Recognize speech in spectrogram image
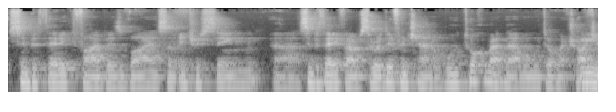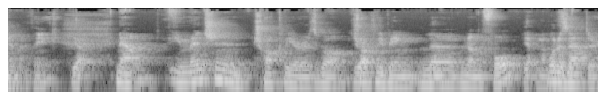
sympathetic fibers via some interesting uh, sympathetic fibers through a different channel. We'll talk about that when we talk about trigem, I think. Yeah. Now, you mentioned trochlear as well. Yeah. Trochlear being nerve number four. Yeah, number what does that do?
